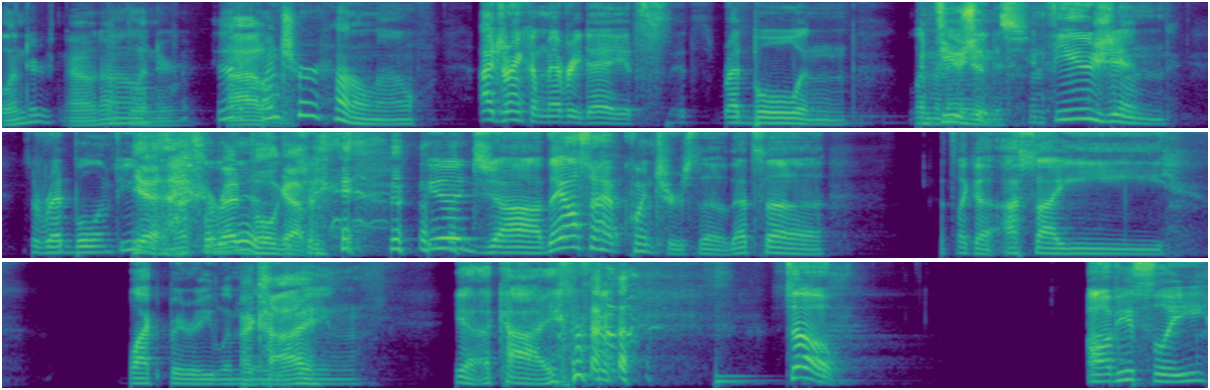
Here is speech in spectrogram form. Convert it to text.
blender no not No. blender is it I a don't- quencher? I don't know. I drink them every day. It's it's Red Bull and lemonade. Infusions. Infusion. It's a Red Bull infusion. yeah That's what red bull got me Good job. They also have quenchers though. That's a that's like a acai blackberry lemonade Acai? thing. Yeah, acai. so obviously,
